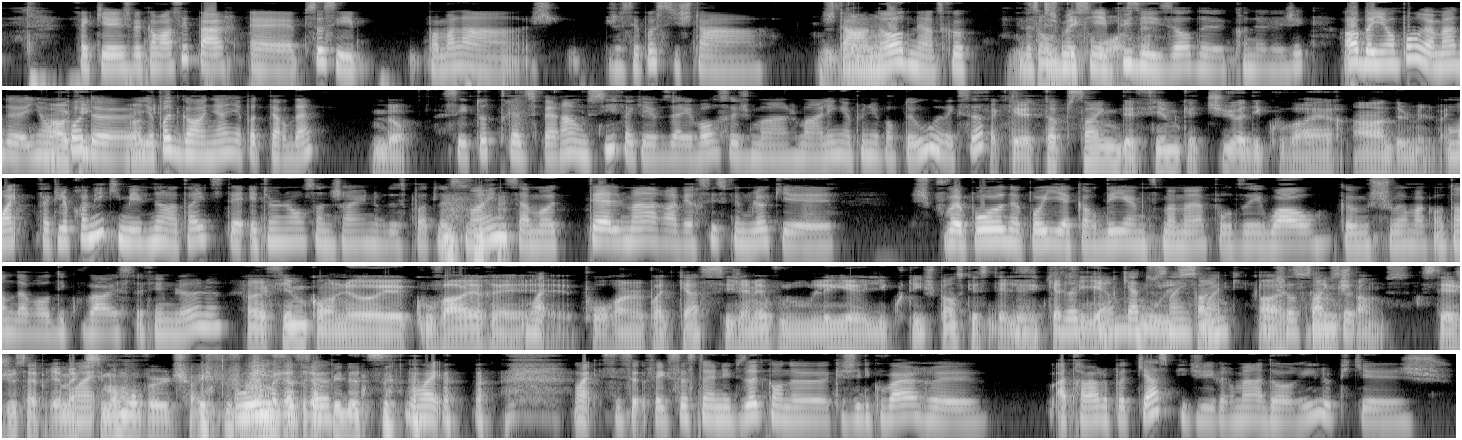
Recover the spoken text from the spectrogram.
Fait que je vais commencer par euh, puis ça c'est pas mal en je, je sais pas si je suis en j'étais en ordre mais en tout cas parce que je me souviens plus des ordres chronologiques. Ah ben ils ont pas vraiment de ils ont Ah, pas de il y a pas de gagnant, il y a pas de perdant. Bon. C'est tout très différent aussi, fait que vous allez voir si je m'en je m'enligne un peu n'importe où avec ça. Fait que top 5 de films que tu as découverts en 2020. Ouais, fait que le premier qui m'est venu en tête, c'était Eternal Sunshine of the Spotless Mind. ça m'a tellement renversé ce film-là que je pouvais pas ne pas y accorder un petit moment pour dire wow, comme je suis vraiment contente d'avoir découvert ce film-là. Là. Un film qu'on a euh, couvert euh, Ouais. pour un podcast. Si jamais vous voulez euh, l'écouter, je pense que c'était le quatrième ou le cinq, ouais, 5. quelque ah, chose 5 comme je ça. pense. C'était juste après Maximum Overdrive. Je Oui, voulais me c'est rattraper de ça. Ouais. ouais, c'est ça. Fait que ça, c'est un épisode qu'on a que j'ai découvert à travers le podcast puis que j'ai vraiment adoré là puis que je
